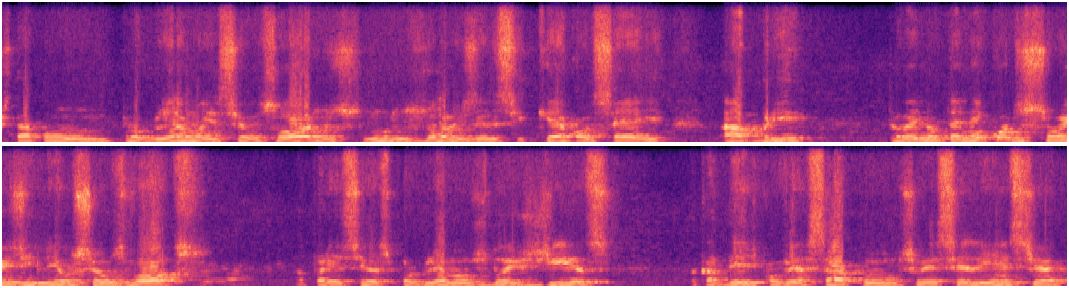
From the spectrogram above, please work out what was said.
está com um problema em seus olhos, um dos olhos ele sequer consegue abrir, então ele não tem nem condições de ler os seus votos. Apareceu esse problema uns dois dias, acabei de conversar com Sua Excelência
